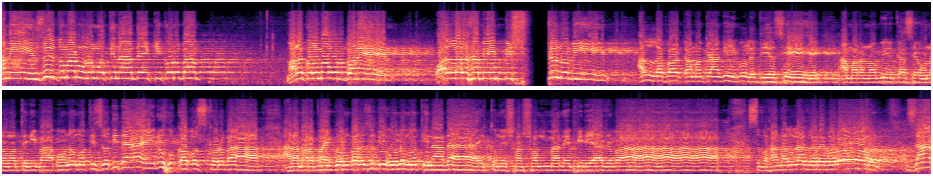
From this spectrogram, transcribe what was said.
আমি যদি তোমার অনুমতি না দেই, কি করবা? মালাকুল মাউত বলেন আল্লাহর হাবিব, বিশ্ব নবী আল্লাহ পাক আমাকে আগেই বলে দিয়েছে আমার নবীর কাছে অনুমতি নিবা অনুমতি যদি দেয় রুহু কবজ করবা আর আমার পয়গম্বর যদি অনুমতি না দেয় তুমি সসম্মানে ফিরে আসবা সুবহানাল্লাহ জোরে বলুন যার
